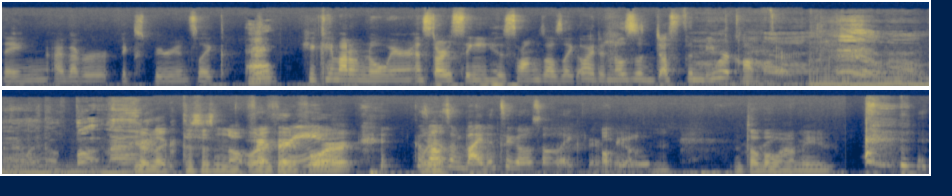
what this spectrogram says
thing I've ever experienced. Like, he came out of nowhere and started singing his songs. I was like, oh, I didn't know this was a Justin oh, Bieber concert. Hell no, man. What the fuck, man? You're like, this is not what For I paid free? for. Because I do was invited to go, so I'm like, for Oh free. yeah. Double whammy.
